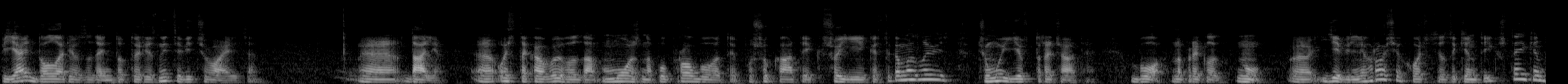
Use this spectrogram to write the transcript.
5 доларів за день. Тобто різниця відчувається. Е, далі. Е, ось така вигода можна попробувати пошукати, якщо є якась така можливість, чому її втрачати. Бо, наприклад, ну, е, є вільні гроші, хочеться закинути їх стейкінг,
